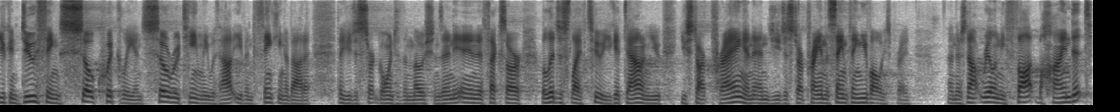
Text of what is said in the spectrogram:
You can do things so quickly and so routinely without even thinking about it that you just start going to the motions. And it affects our religious life too. You get down and you, you start praying and, and you just start praying the same thing you've always prayed. And there's not really any thought behind it.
